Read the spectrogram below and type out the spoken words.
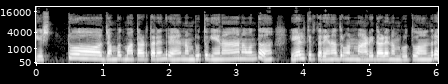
ಎಷ್ಟು ಜಂಬದ ಮಾತಾಡ್ತಾರೆ ಅಂದರೆ ನಮ್ಮ ಋತುಗೆ ಏನಾನ ಒಂದು ಹೇಳ್ತಿರ್ತಾರೆ. ಏನಾದರೂ ಒಂದು ಮಾಡಿದಾಳೆ ನಮ್ಮ ಋತು ಅಂದರೆ,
